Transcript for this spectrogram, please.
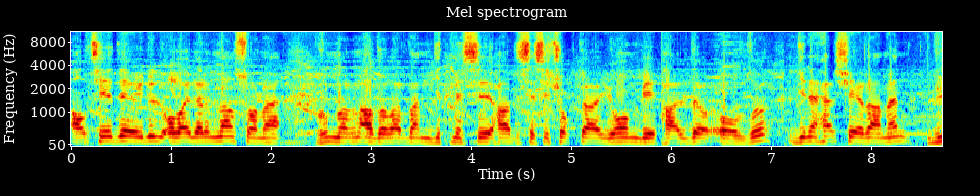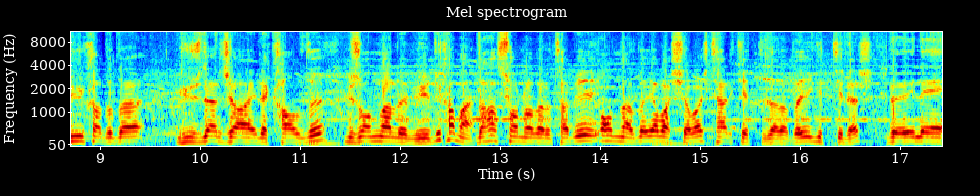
6-7 Eylül olaylarından sonra Rumların adalardan gitmesi hadisesi çok daha yoğun bir halde oldu. Yine her şeye rağmen büyük adada yüzlerce aile kaldı. Biz onlarla büyüdük ama daha sonraları tabii onlar da yavaş yavaş terk ettiler adayı gittiler. Böyle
